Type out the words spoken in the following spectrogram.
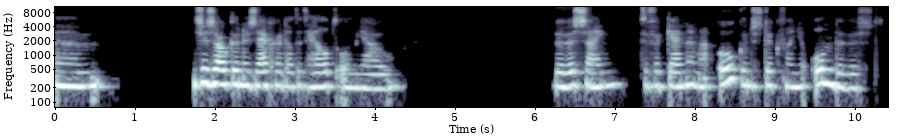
Um, je zou kunnen zeggen dat het helpt om jouw bewustzijn te verkennen, maar ook een stuk van je onbewust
